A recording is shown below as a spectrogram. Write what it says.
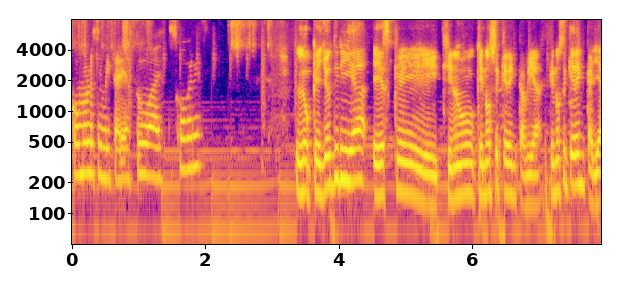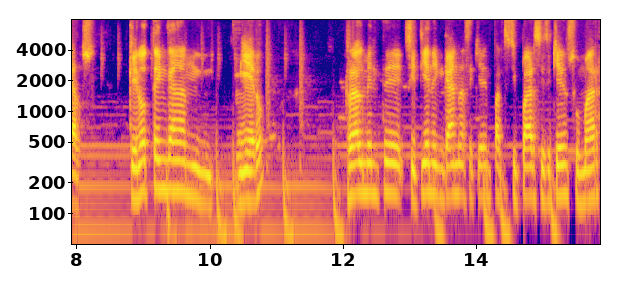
¿Cómo los invitarías tú a estos jóvenes? Lo que yo diría es que, que, no, que no se queden que no se queden callados, que no tengan miedo. Realmente, si tienen ganas, si quieren participar, si se quieren sumar,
